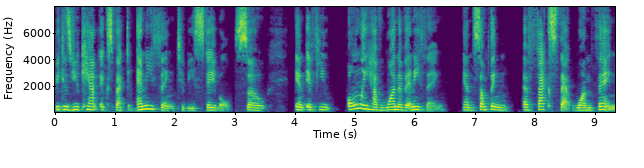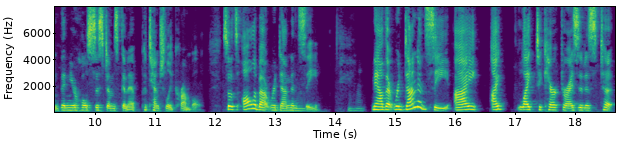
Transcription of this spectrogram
because you can't expect mm-hmm. anything to be stable. So, and if you only have one of anything and something affects that one thing, then your whole system's going to potentially crumble. So it's all about redundancy. Mm-hmm. Now that redundancy, I I like to characterize it as to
